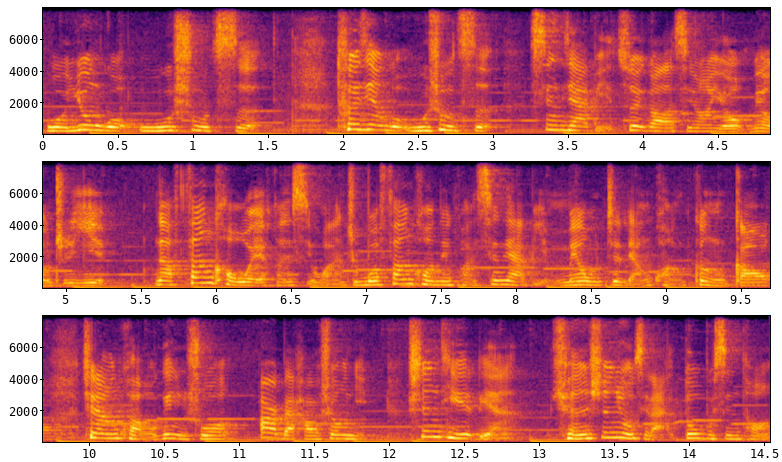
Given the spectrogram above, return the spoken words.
我用过无数次，推荐过无数次，性价比最高的卸妆油没有之一。那翻口我也很喜欢，只不过翻口那款性价比没有这两款更高。这两款我跟你说，二百毫升你身体、脸、全身用起来都不心疼。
